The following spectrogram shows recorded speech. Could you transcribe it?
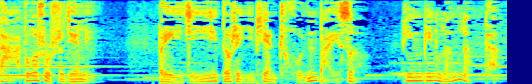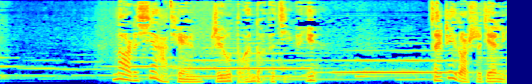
大多数时间里，北极都是一片纯白色，冰冰冷冷的。那儿的夏天只有短短的几个月。在这段时间里，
